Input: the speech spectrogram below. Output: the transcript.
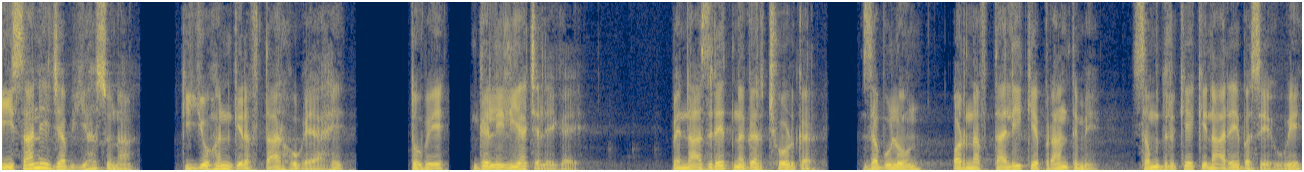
ईसा ने जब यह सुना कि योहन गिरफ़्तार हो गया है तो वे गलीलिया चले गए। वे नाजरेत नगर छोड़कर जबुलोन और नफ्ताली के प्रांत में समुद्र के किनारे बसे हुए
